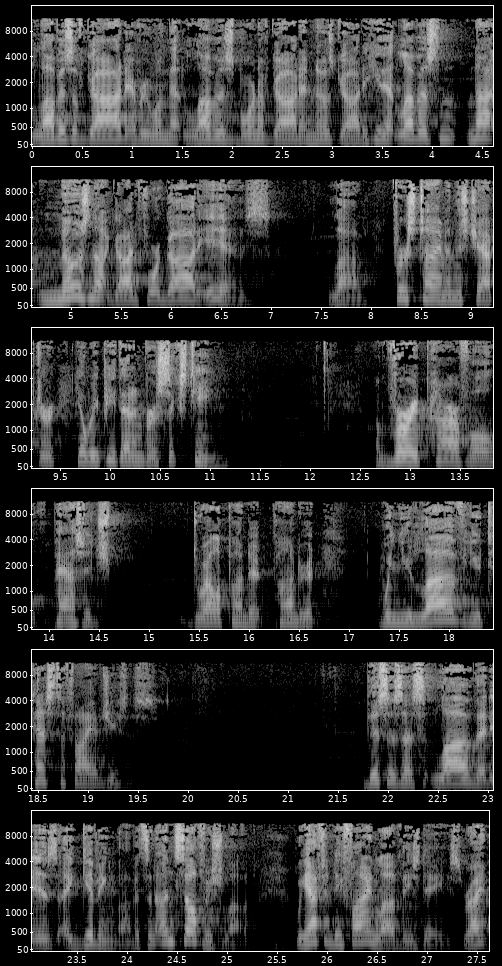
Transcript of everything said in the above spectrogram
Love is of God. Everyone that love is born of God and knows God. He that loveth not knows not God, for God is love. First time in this chapter, he'll repeat that in verse 16. A very powerful passage. Dwell upon it, ponder it. When you love, you testify of Jesus. This is a love that is a giving love. It's an unselfish love. We have to define love these days, right?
